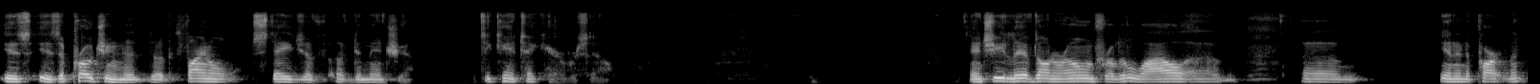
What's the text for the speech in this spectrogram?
is, is approaching the, the final stage of, of dementia. She can't take care of herself. And she lived on her own for a little while uh, um, in an apartment.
